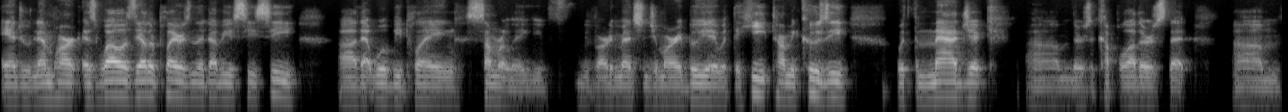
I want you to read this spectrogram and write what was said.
Andrew Nembhard, as well as the other players in the WCC uh, that will be playing Summer League. You've, we've already mentioned Jamaree Bouyea with the Heat, Tommy Kuhse with the Magic. Um, there's a couple others that um,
